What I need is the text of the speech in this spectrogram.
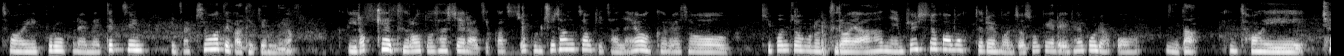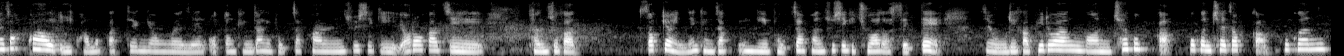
저희 프로그램의 특징이자 키워드가 되겠네요. 이렇게 들어도 사실 아직까지 조금 추상적이잖아요. 그래서 기본적으로 들어야 하는 필수 과목들을 먼저 소개를 해보려고 합니다. 저희 최적화 이 과목 같은 경우에는 어떤 굉장히 복잡한 수식이 여러 가지 변수가 섞여 있는 굉장히 복잡한 수식이 주어졌을 때 이제 우리가 필요한 건 최고값 혹은 최저값 혹은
